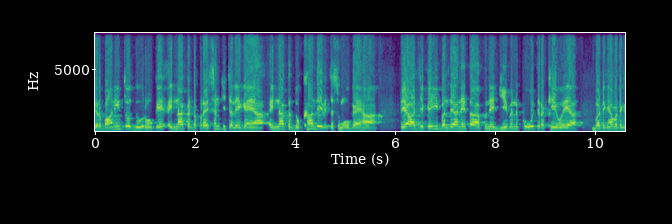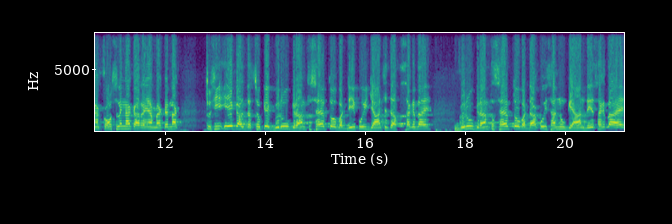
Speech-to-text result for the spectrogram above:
ਗੁਰਬਾਣੀ ਤੋਂ ਦੂਰ ਹੋ ਕੇ ਇੰਨਾ ਕੁ ਡਿਪਰੈਸ਼ਨ 'ਚ ਚਲੇ ਗਏ ਆ ਇੰਨਾ ਕੁ ਦੁੱਖਾਂ ਦੇ ਵਿੱਚ ਸਮੋ ਗਏ ਹਾਂ ਤੇ ਅੱਜ ਕਈ ਬੰਦਿਆਂ ਨੇ ਤਾਂ ਆਪਣੇ ਜੀਵਨ ਕੋਚ ਰੱਖੇ ਹੋਏ ਆ। ਵੱਡੀਆਂ ਵੱਡੀਆਂ ਕਾਉਂਸਲਿੰਗਾਂ ਕਰ ਰਹੇ ਆ ਮੈਂ ਕਹਿੰਦਾ, ਤੁਸੀਂ ਇਹ ਗੱਲ ਦੱਸੋ ਕਿ ਗੁਰੂ ਗ੍ਰੰਥ ਸਾਹਿਬ ਤੋਂ ਵੱਡੀ ਕੋਈ ਜਾਂਚ ਦੱਸ ਸਕਦਾ ਹੈ? ਗੁਰੂ ਗ੍ਰੰਥ ਸਾਹਿਬ ਤੋਂ ਵੱਡਾ ਕੋਈ ਸਾਨੂੰ ਗਿਆਨ ਦੇ ਸਕਦਾ ਹੈ?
